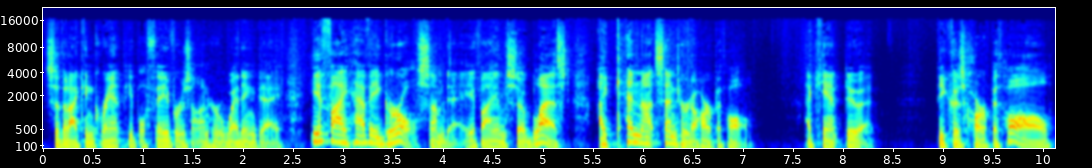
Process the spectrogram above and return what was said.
so that I can grant people favors on her wedding day. If I have a girl someday, if I am so blessed, I cannot send her to Harpeth Hall. I can't do it because Harpeth Hall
